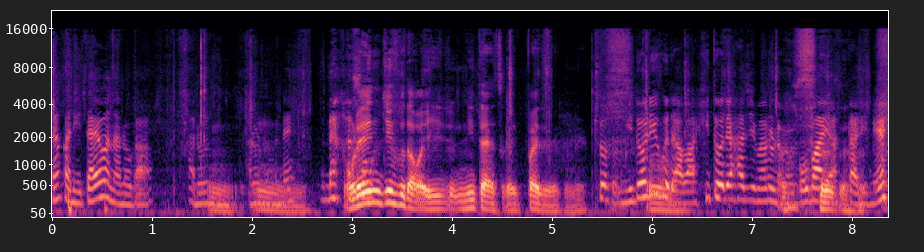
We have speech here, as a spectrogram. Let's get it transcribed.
なんか似たようなのがある,、うんあるのね、なんかオレンジ札はい似たやつがいっぱい出てくるね。そうそう緑札は人で始まるのが5番やったりね、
